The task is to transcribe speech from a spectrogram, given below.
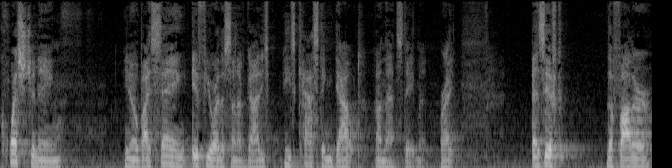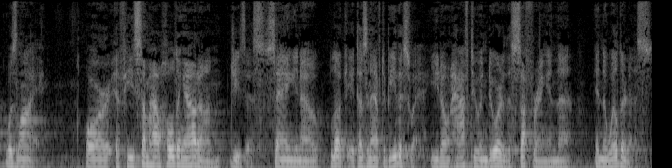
questioning you know, by saying, if you are the Son of God, he's, he's casting doubt on that statement, right? As if the Father was lying. Or if he's somehow holding out on Jesus, saying, you know, look, it doesn't have to be this way. You don't have to endure the suffering in the, in the wilderness.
